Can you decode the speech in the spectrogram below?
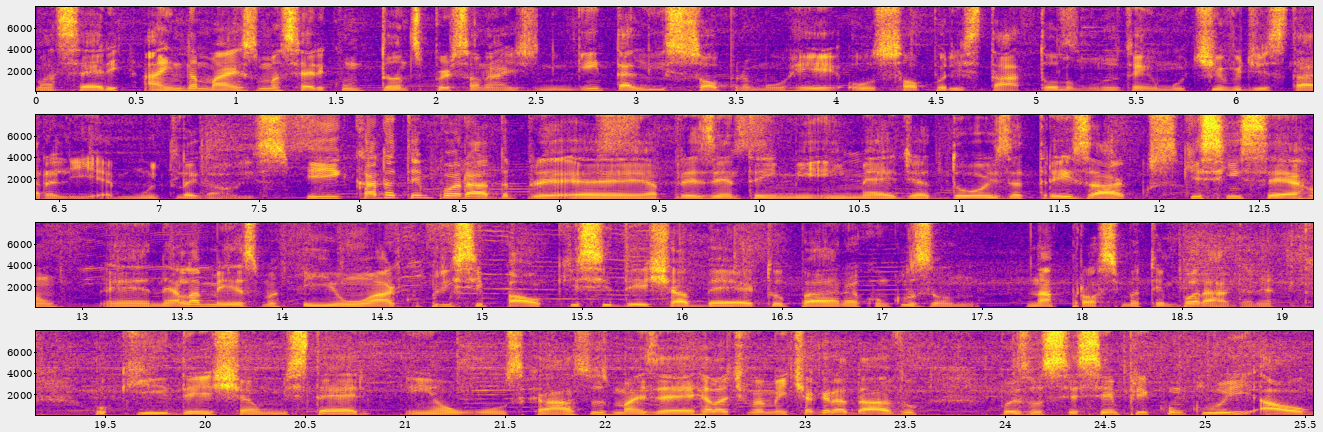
numa série, ainda mais numa série com tantos personagens. Ninguém tá ali só pra morrer ou só por estar, todo mundo tem um motivo de estar ali, é muito legal isso. E cada temporada é, apresenta em, em, média dois a três arcos que se encerram é, nela mesma e um arco principal que se deixa aberto para a conclusão na próxima temporada, né? O que deixa um mistério em alguns casos, mas é relativamente agradável pois você sempre conclui algo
